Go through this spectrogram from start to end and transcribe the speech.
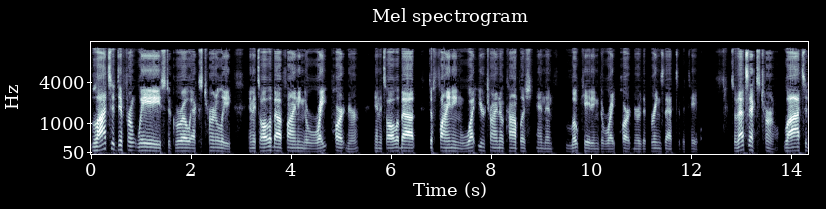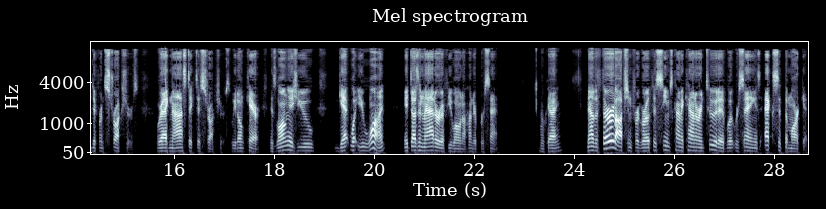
lots of different ways to grow externally, and it's all about finding the right partner, and it's all about defining what you're trying to accomplish and then locating the right partner that brings that to the table. So that's external, lots of different structures. We're agnostic to structures. We don't care. As long as you get what you want, it doesn't matter if you own 100%. Okay? Now the third option for growth, this seems kind of counterintuitive. What we're saying is exit the market.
